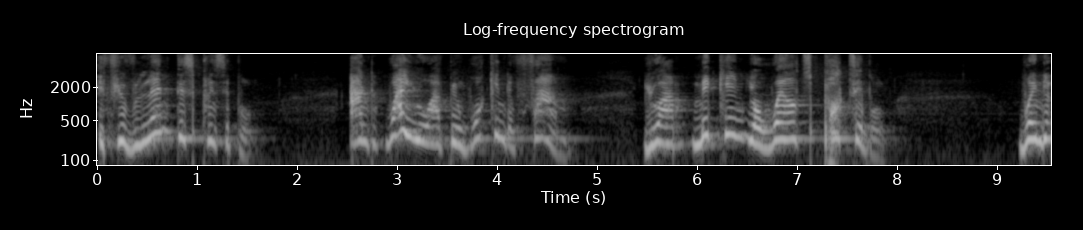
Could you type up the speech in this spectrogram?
if you've learned this principle, and while you have been working the farm, you are making your wealth portable. When they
